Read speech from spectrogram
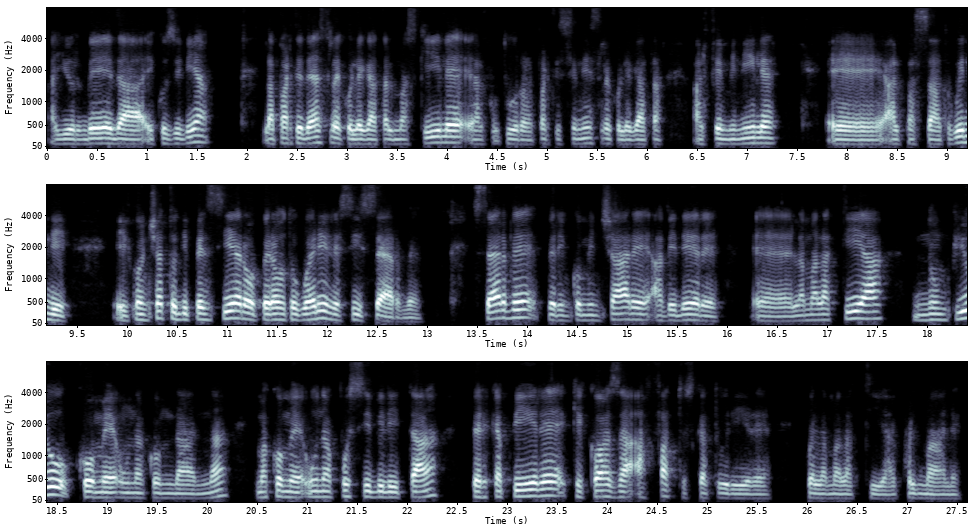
ayurveda e così via, la parte destra è collegata al maschile e al futuro, la parte sinistra è collegata al femminile e al passato. Quindi il concetto di pensiero per autoguarire sì serve, serve per incominciare a vedere eh, la malattia non più come una condanna, ma come una possibilità per capire che cosa ha fatto scaturire quella malattia, quel male.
